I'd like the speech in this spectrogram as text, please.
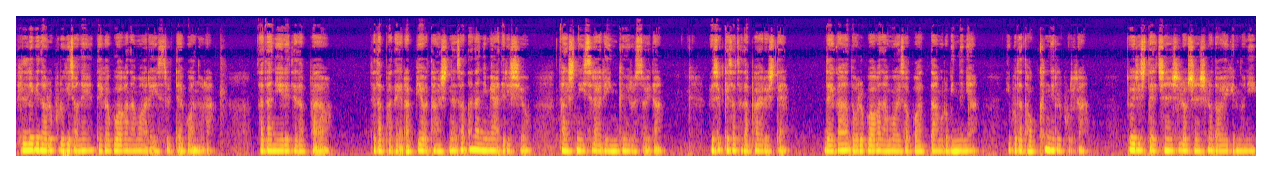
빌립이 너를 부르기 전에 내가 무화과 나무 아래에 있을 때 보았노라. 나다니엘이 대답하여 대답하되 라비여 당신은 선 하나님의 아들이시오 당신이 이스라엘의 임금이로소이다. 예수께서 대답하여 이르시되 내가 너를 무화과 나무에서 보았다 함으로 믿느냐? 이보다 더 큰 일을 보리라. 또 이르시되 진실로 진실로 너에게 이르노니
